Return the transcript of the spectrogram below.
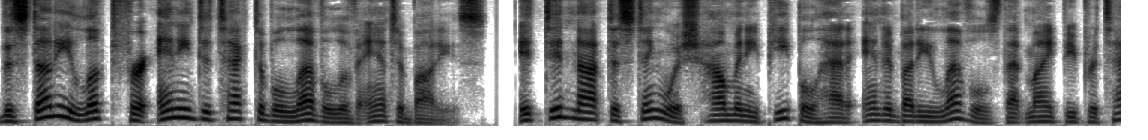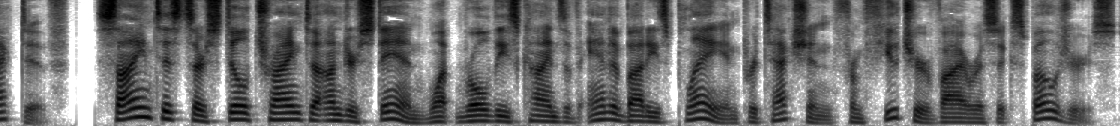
The study looked for any detectable level of antibodies. It did not distinguish how many people had antibody levels that might be protective. Scientists are still trying to understand what role these kinds of antibodies play in protection from future virus exposures.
